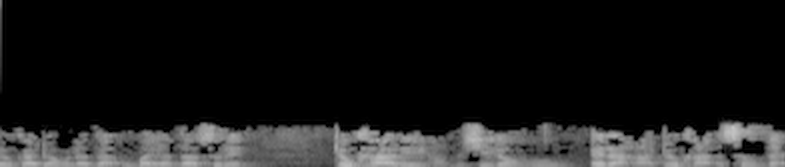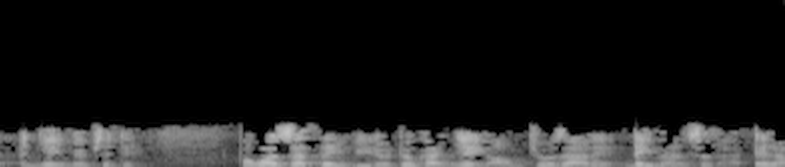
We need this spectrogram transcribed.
ဒုက္ခဒေါမနတဥပါယတဆိုတဲ့ဒုက္ခတွေဟာမရှိတော့ဘူးအဲ့ဒါဟာဒုက္ခအဆုံးသတ်အငြိမ့်ပဲဖြစ်တယ်ဘဝဇတ်သိမ့်ပြီးတော့ဒုက္ခငြိမ့်အောင်ကြိုးစားတဲ့နိဗ္ဗာန်ဆိုတာအဲ့ဒါ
